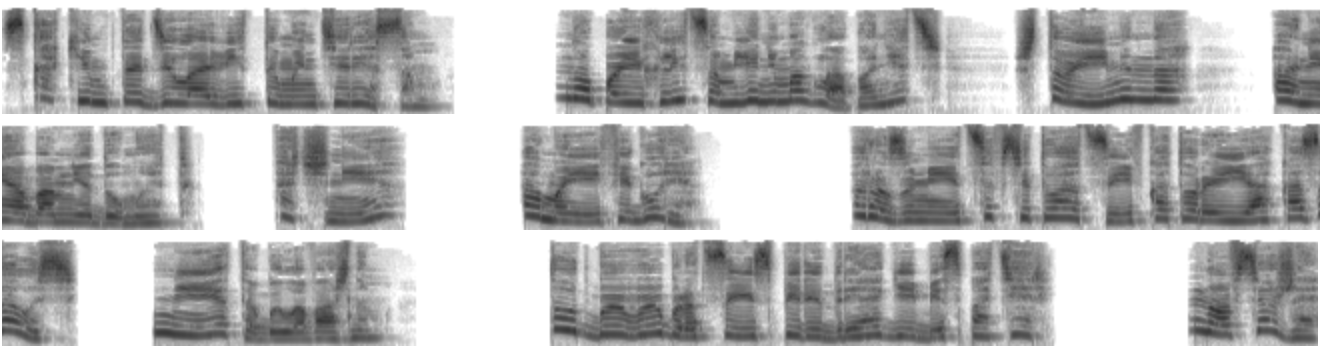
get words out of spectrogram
с каким-то деловитым интересом. Но по их лицам я не могла понять, что именно они обо мне думают. Точнее, о моей фигуре. Разумеется, в ситуации, в которой я оказалась, не это было важным. Тут бы выбраться из передряги без потерь. Но все же,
